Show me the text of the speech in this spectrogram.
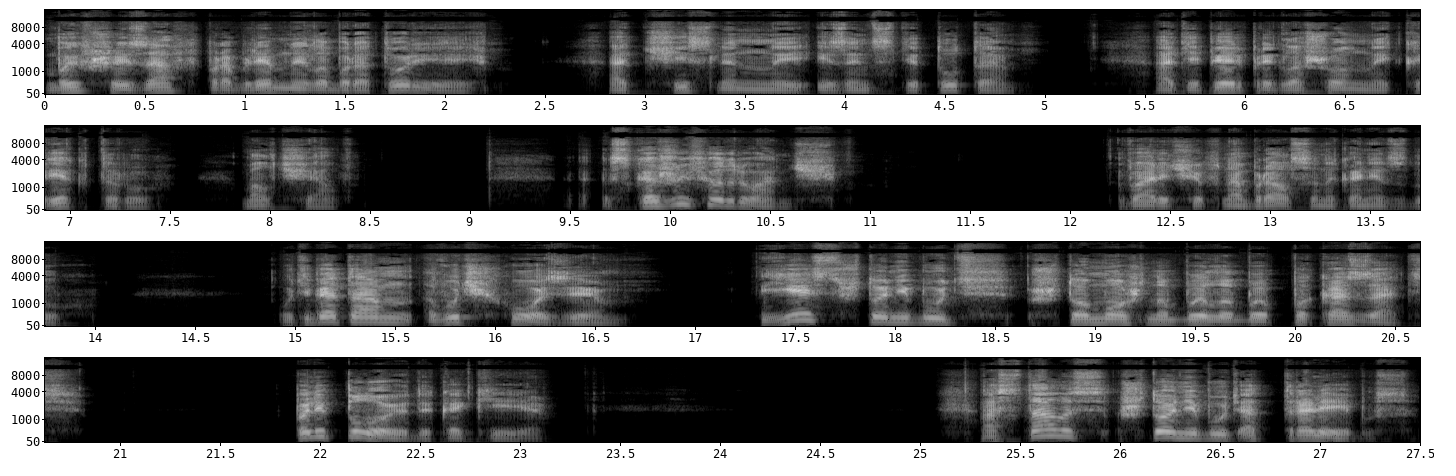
Бывший зав проблемной лаборатории, отчисленный из института, а теперь приглашенный к ректору, молчал. — Скажи, Федор Иванович. Варичев набрался, наконец, дух. У тебя там в учхозе есть что-нибудь, что можно было бы показать? Полиплоиды какие? Осталось что-нибудь от троллейбуса?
